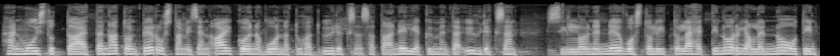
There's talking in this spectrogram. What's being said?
Hän muistuttaa, että Naton perustamisen aikoina vuonna 1949 silloinen Neuvostoliitto lähetti Norjalle nootin,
